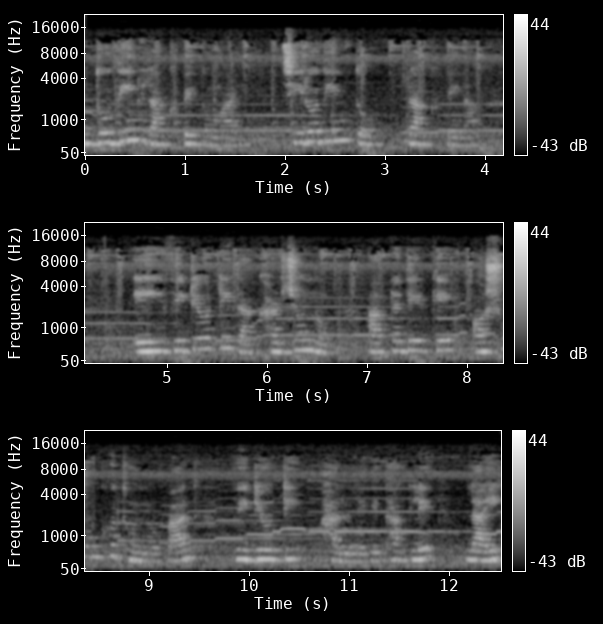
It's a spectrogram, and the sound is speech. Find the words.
দুদিন রাখবে তোমায় চিরদিন তো রাখবে না। এই ভিডিওটি দেখার জন্য আপনাদেরকে অসংখ্য ধন্যবাদ। ভিডিওটি ভালো লেগে থাকলে লাইক,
